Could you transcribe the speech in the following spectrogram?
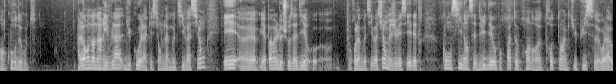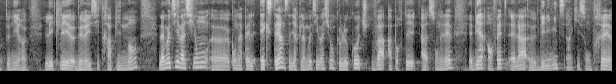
en cours de route. Alors on en arrive là du coup à la question de la motivation et euh, il y a pas mal de choses à dire pour la motivation mais je vais essayer d'être concis dans cette vidéo pour pas te prendre trop de temps et que tu puisses euh, obtenir les clés de réussite rapidement. La motivation qu'on appelle externe, c'est-à-dire que la motivation que le coach va apporter à son élève, eh bien en fait elle a des limites hein, qui sont très,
